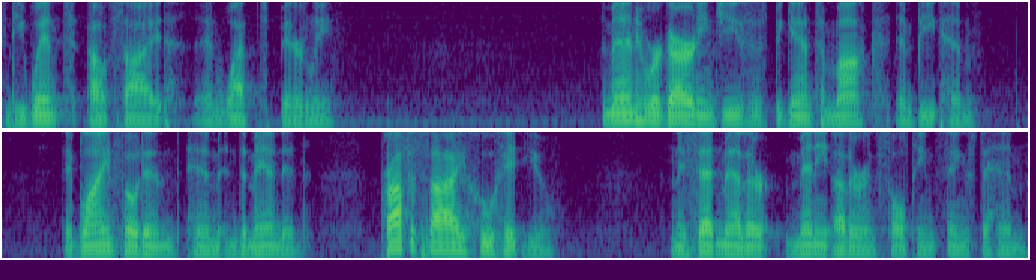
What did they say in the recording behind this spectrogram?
And he went outside and wept bitterly. The men who were guarding Jesus began to mock and beat him. They blindfolded him and demanded, Prophesy who hit you. And they said many other insulting things to him.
